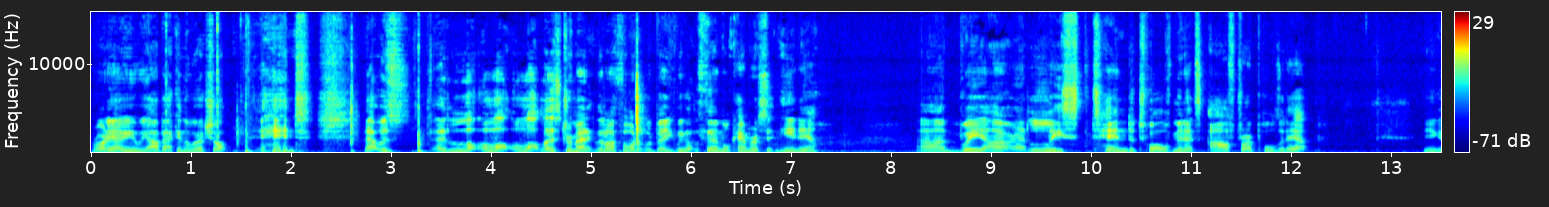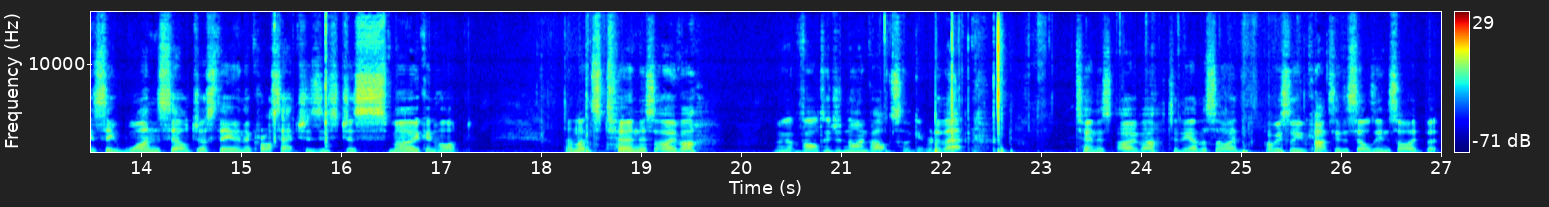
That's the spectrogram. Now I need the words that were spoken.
Rightio, here we are back in the workshop, and that was a lot, a lot, a lot less dramatic than I thought it would be. We got the thermal camera sitting here now. Uh, we are at least 10 to 12 minutes after I pulled it out. You can see one cell just there in the crosshatches is just smoking hot. And let's turn this over. We've got voltage of 9 volts, so I'll get rid of that. Turn this over to the other side. Obviously you can't see the cells inside, but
